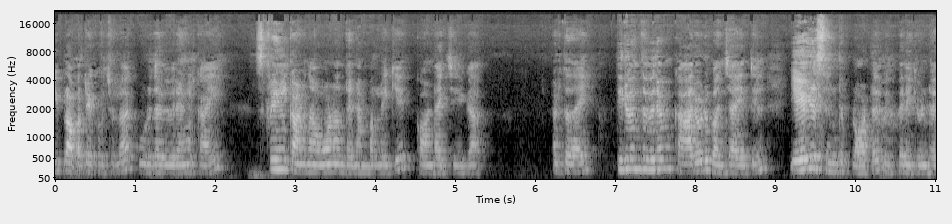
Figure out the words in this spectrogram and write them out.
ഈ പ്രോപ്പർട്ടിയെക്കുറിച്ചുള്ള കൂടുതൽ വിവരങ്ങൾക്കായി സ്ക്രീനിൽ കാണുന്ന ഓണറിന്റെ നമ്പറിലേക്ക് കോൺടാക്റ്റ് ചെയ്യുക. അടുത്തതായി തിരുവനന്തപുരം കാരോട് പഞ്ചായത്തിൽ ഏഴ് സെന്റ് പ്ലോട്ട് വിൽപ്പനയ്ക്കുണ്ട്.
